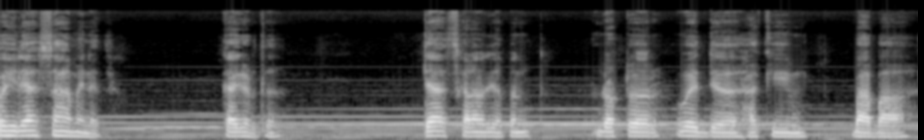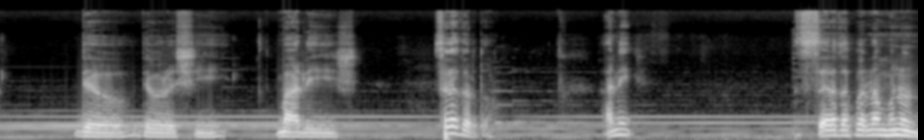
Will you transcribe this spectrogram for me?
पहिल्या सहा महिन्यात काय घडतं? त्याच काळामध्ये आपण डॉक्टर वैद्य हाकीम बाबा देव देवरशी मालिश सगळं करतो. आणि सराचा परिणाम म्हणून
